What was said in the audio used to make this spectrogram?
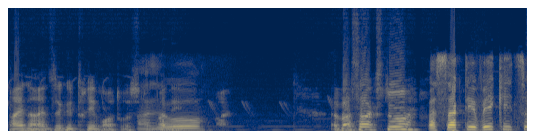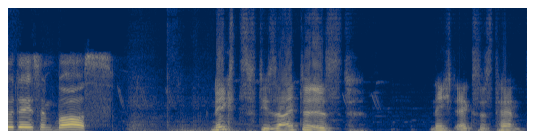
eine einzige Tremort-Rüstung. Hallo? Äh, Was sagst du? Was sagt die Wiki zu diesem Boss? Nichts. Die Seite ist nicht existent.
